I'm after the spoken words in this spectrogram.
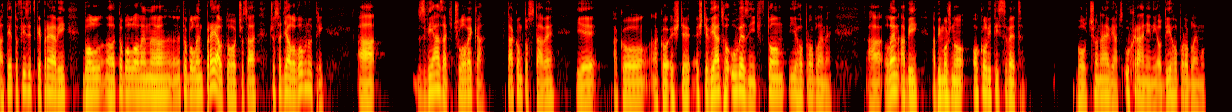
a tieto fyzické prejavy, bol, to, bolo len, to bol len prejav toho, čo sa, čo sa dialo vo vnútri. A zviazať človeka v takomto stave je ako, ako ešte, ešte viac ho uväzniť v tom jeho probléme a len aby, aby možno okolitý svet bol čo najviac uchránený od jeho problému,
